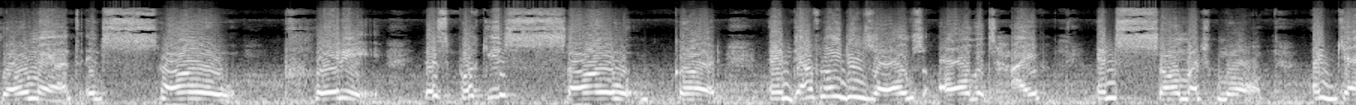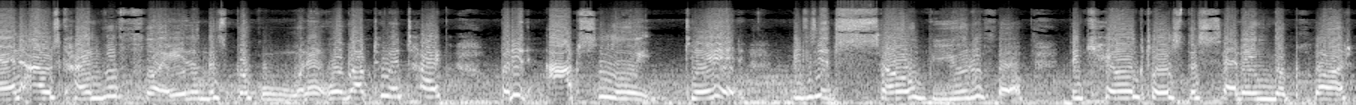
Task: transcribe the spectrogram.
romance. It's so pretty. This book is so good and definitely deserves all the type and so much more. Again, I was kind of afraid that this book wouldn't live up to its type, but it absolutely did because it's so beautiful. The characters, the setting, the plot,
